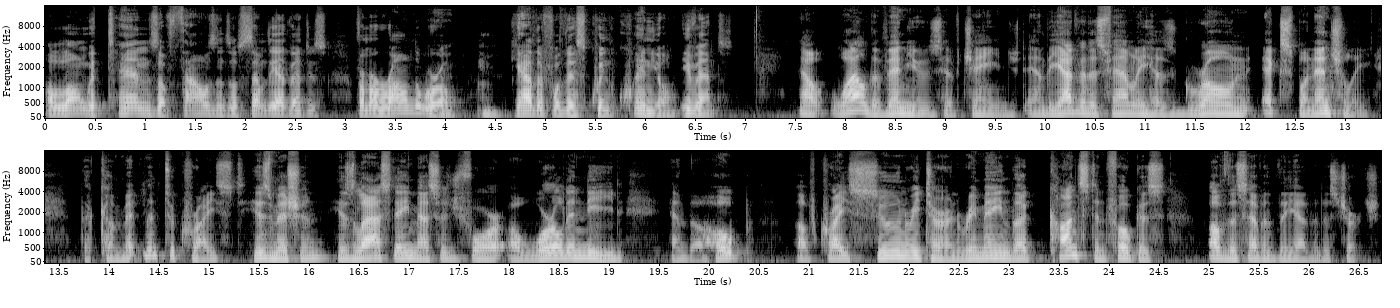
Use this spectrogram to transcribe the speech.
along with tens of thousands of Seventh day Adventists from around the world, gather for this quinquennial event. Now, while the venues have changed and the Adventist family has grown exponentially, the commitment to Christ, His mission, His last day message for a world in need, and the hope of Christ's soon return remain the constant focus of the Seventh day Adventist Church.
